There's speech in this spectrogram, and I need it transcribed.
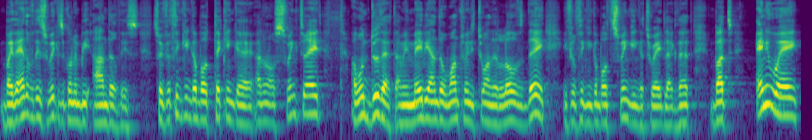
by the end of this week, it's going to be under this. So if you're thinking about taking a, I don't know, swing trade, I won't do that. I mean, maybe under 122 on the low of the day, if you're thinking about swinging a trade like that. But anyway,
